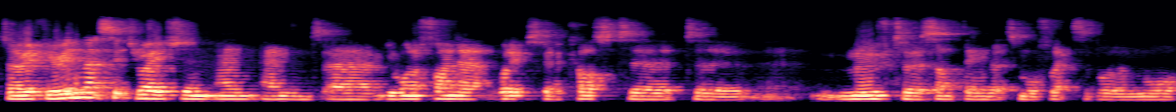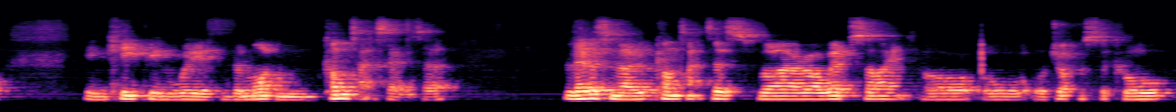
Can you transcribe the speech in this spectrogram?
So if you're in that situation and, and uh, you want to find out what it's going to cost to, to uh, move to something that's more flexible and more in keeping with the modern contact center, let us know. Contact us via our website or, or, or drop us a call.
